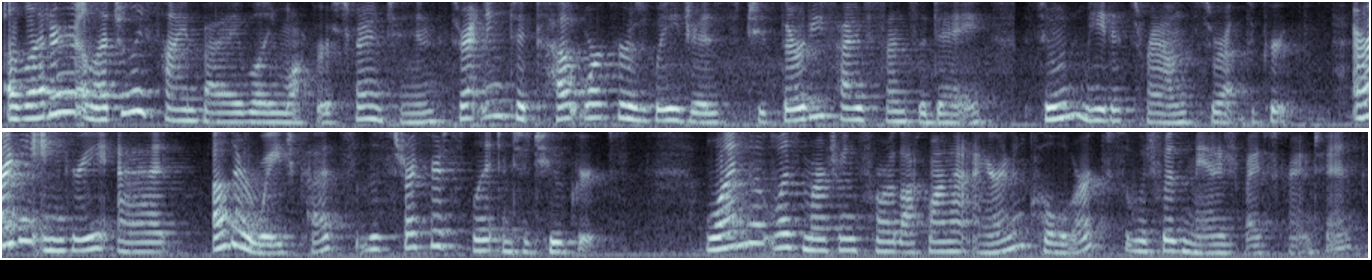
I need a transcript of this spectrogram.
A letter allegedly signed by William Walker Scranton, threatening to cut workers' wages to 35 cents a day, soon made its rounds throughout the group. Already angry at other wage cuts, the strikers split into two groups. One was marching for Lackawanna Iron and Coal Works, which was managed by Scranton,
